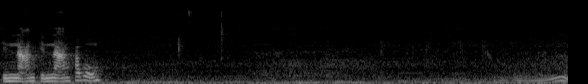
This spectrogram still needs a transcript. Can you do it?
กินน้ำกินน้ำครับผม อืม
